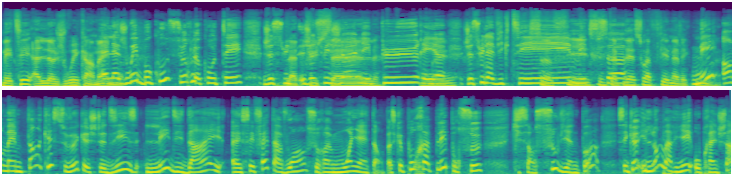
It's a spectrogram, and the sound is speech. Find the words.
mais tu sais, elle l'a joué quand même. Elle a joué beaucoup sur le côté je suis La je suis jeune et pure et Oui. euh, je suis la victime Sophie, et tout s'il ça. te plaît, sois fine avec Mais moi. en même temps, qu'est-ce que tu veux que je te dise? Lady Di, elle s'est fait avoir sur un moyen temps. Parce que pour rappeler, pour ceux qui s'en souviennent pas, c'est qu'ils l'ont mariée au prince Charles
